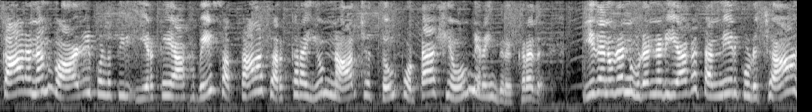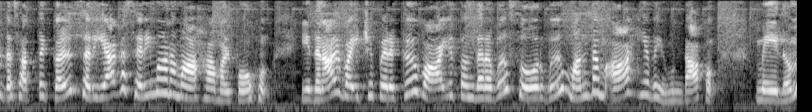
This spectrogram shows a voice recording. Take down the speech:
காரணம் வாழைப்பழத்தில் இயற்கையாகவே சத்தான சர்க்கரையும் நார்ச்சத்தும் பொட்டாசியமும் நிறைந்திருக்கிறது. இதனுடன் உடனடியாக தண்ணீர் குடிச்சா அந்த சத்துக்கள் சரியாக செரிமானமாகாமல் போகும். இதனால் வயிற்றுப்பெருக்கு வாயு தொந்தரவு சோர்வு மந்தம் ஆகியவை உண்டாகும். மேலும்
